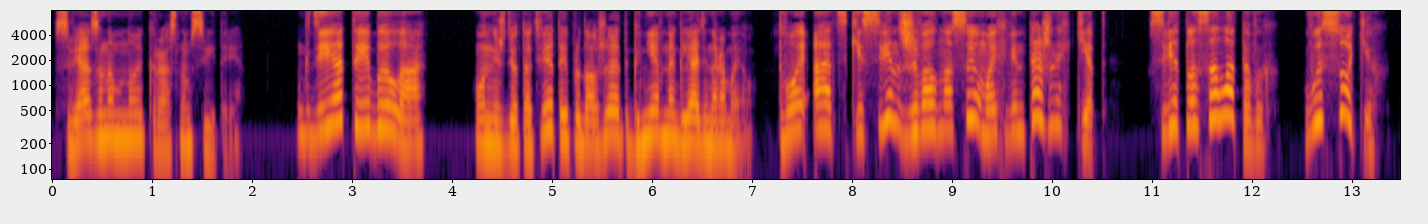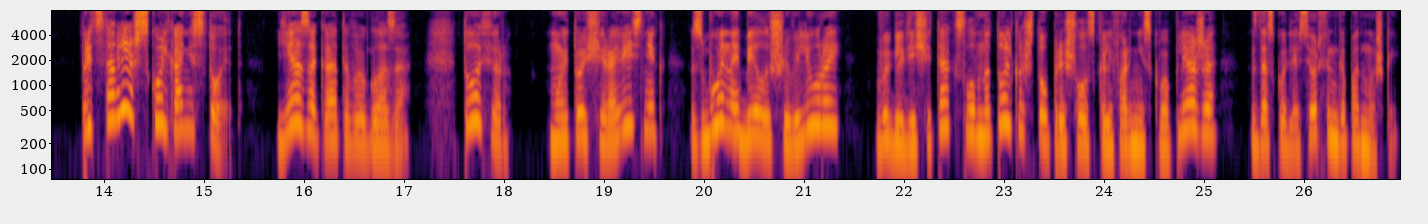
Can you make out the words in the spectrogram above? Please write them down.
в связанном мной красном свитере. «Где ты была?» Он не ждет ответа и продолжает, гневно глядя на Ромео. «Твой адский свин жевал носы у моих винтажных кет, светло-салатовых, высоких. Представляешь, сколько они стоят?» Я закатываю глаза. Тофер мой тощий ровесник с буйной белой шевелюрой, выглядящий так, словно только что пришел с калифорнийского пляжа с доской для серфинга под мышкой.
